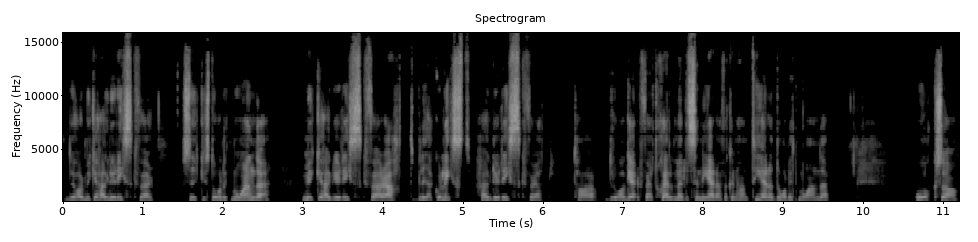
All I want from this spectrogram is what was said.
du har mycket högre risk för psykiskt dåligt mående. Mycket högre risk för att bli alkoholist. Högre risk för att ta droger, för att självmedicinera för att kunna hantera dåligt mående. Och också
